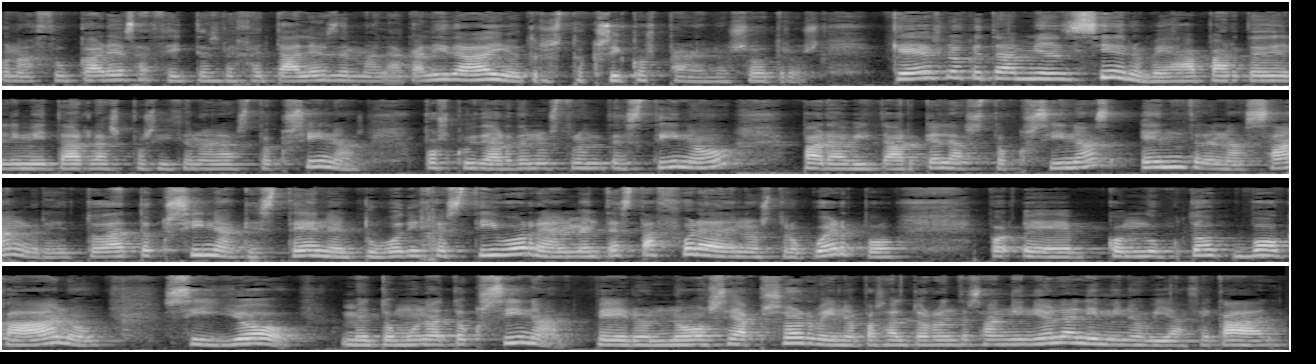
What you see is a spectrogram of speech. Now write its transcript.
con azúcares, aceites vegetales de mala calidad y otros tóxicos para nosotros. ¿Qué es lo que también sirve, aparte de limitar la exposición a las toxinas? Pues cuidar de nuestro intestino para evitar que las toxinas entren a sangre. Toda toxina que esté en el tubo digestivo realmente está fuera de nuestro cuerpo. Eh, conducto boca-ano. Si yo me tomo una toxina pero no se absorbe y no pasa al torrente sanguíneo, la elimino vía fecal.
